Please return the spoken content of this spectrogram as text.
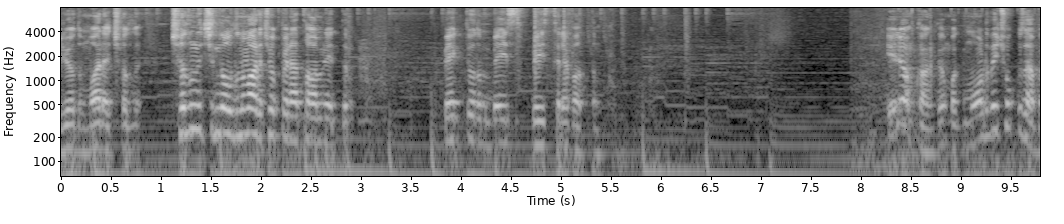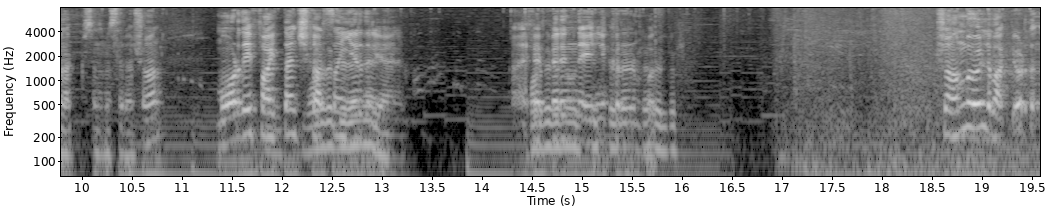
Biliyordum var ya çalı, çalın içinde olduğunu var ya çok fena tahmin ettim. Bekliyordum base, base trap attım. Geliyorum kanka. Bak Morda'yı çok güzel bırakmışsın mesela. Şu an Morda'yı fight'tan çıkarsan yeridir yani. FF'lerin de elini kırarım bak. Şu an bu öldü bak gördün.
